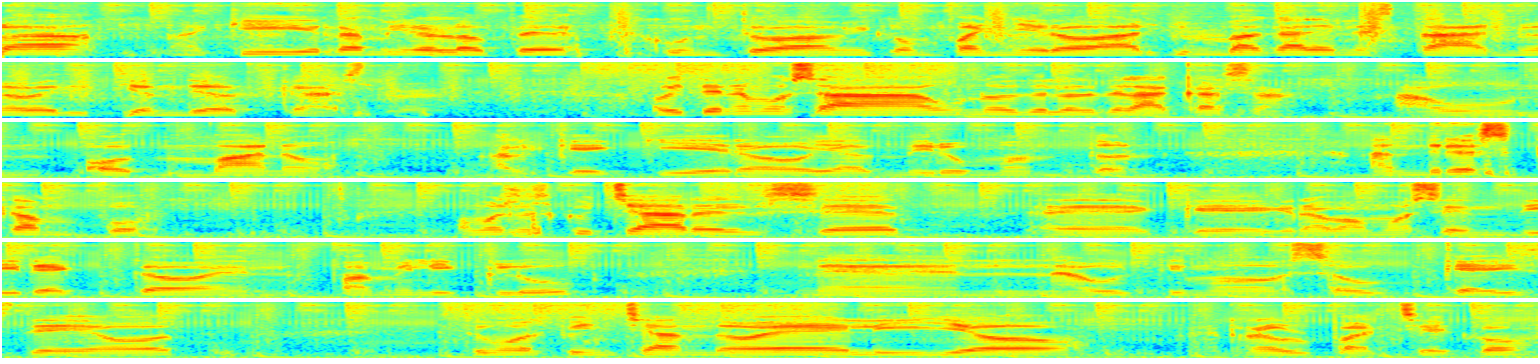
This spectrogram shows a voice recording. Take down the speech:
Hola, aquí Ramiro López junto a mi compañero Arjun Bacal en esta nueva edición de Oddcast. Hoy tenemos a uno de los de la casa, a un Oddmano al que quiero y admiro un montón, Andrés Campo. Vamos a escuchar el set eh, que grabamos en directo en Family Club, en el último showcase de Odd. Estuvimos pinchando él y yo, Raúl Pacheco,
